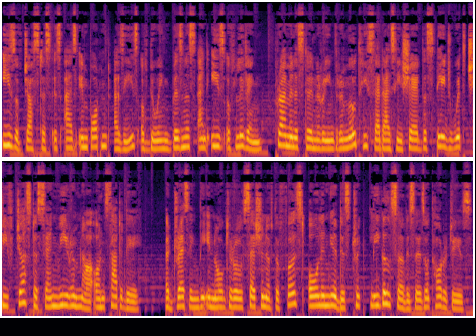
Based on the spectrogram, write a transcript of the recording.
Ease of justice is as important as ease of doing business and ease of living, Prime Minister Narendra Modi said as he shared the stage with Chief Justice N.V. Ramana on Saturday. Addressing the inaugural session of the first All India District Legal Services Authorities,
